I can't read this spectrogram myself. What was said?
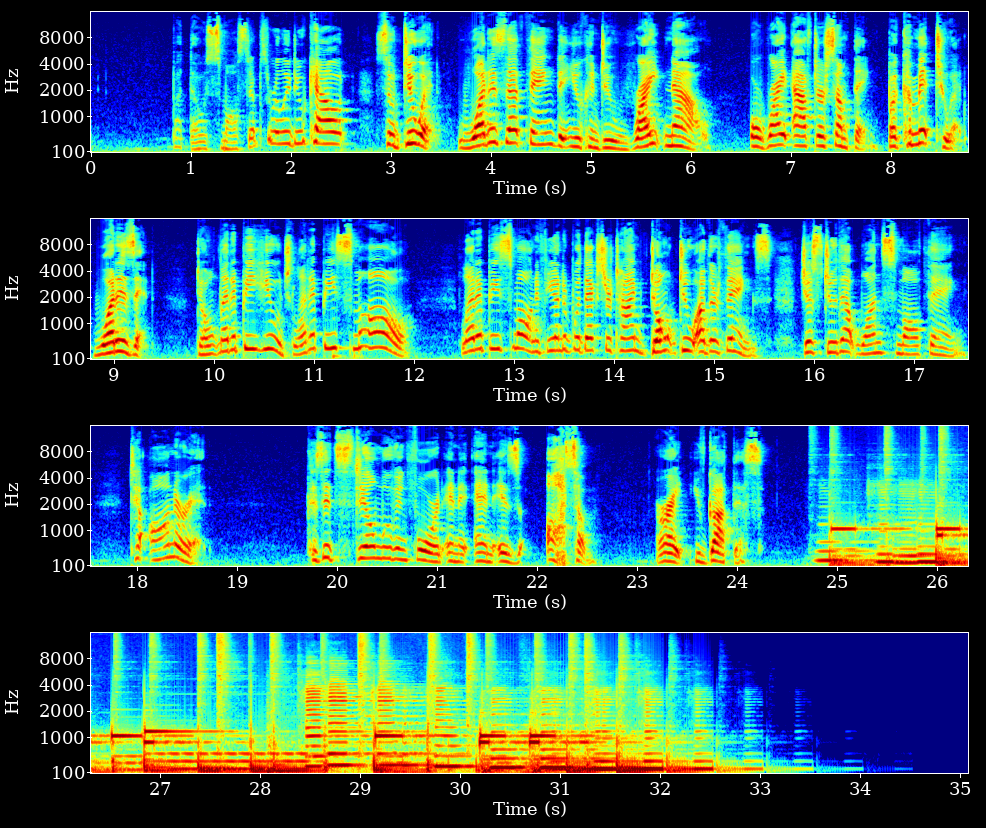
But those small steps really do count. So do it. What is that thing that you can do right now or right after something? But commit to it. What is it? Don't let it be huge. Let it be small. Let it be small. And if you end up with extra time, don't do other things. Just do that one small thing to honor it because it's still moving forward and, and is awesome. All right, you've got this.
